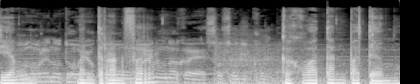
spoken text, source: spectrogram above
Dia mentransfer kekuatan padamu.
